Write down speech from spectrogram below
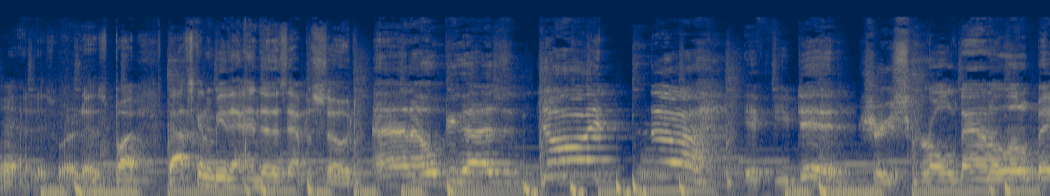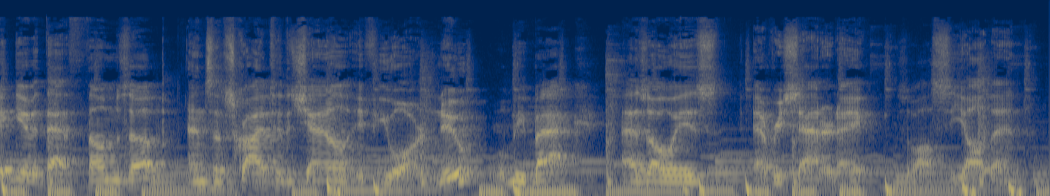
Yeah, it is what it is. But that's gonna be the end of this episode. And I hope you guys enjoyed. Ugh. If you did, sure you scroll down a little bit, give it that thumbs up, and subscribe to the channel if you are new. We'll be back, as always, every Saturday. So I'll see y'all then.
